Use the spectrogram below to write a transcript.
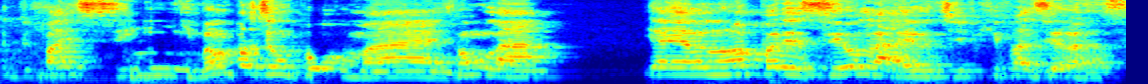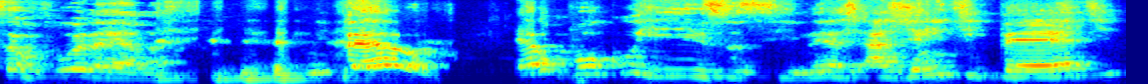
Eu disse, Faz sim, vamos fazer um pouco mais, vamos lá. E aí ela não apareceu lá, eu tive que fazer oração por ela. Então, é um pouco isso, assim, né? A gente pede,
